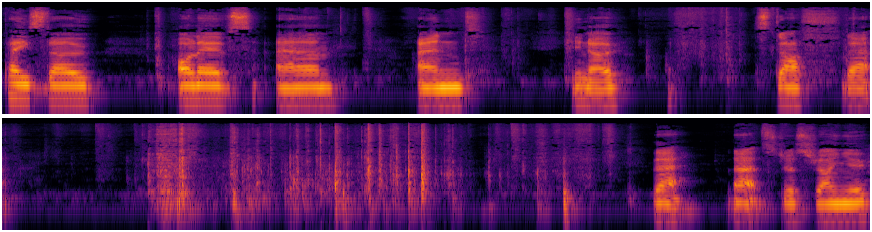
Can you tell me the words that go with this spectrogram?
pesto, olives, um, and you know stuff that there. That's just showing you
